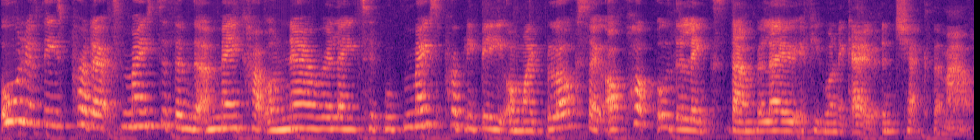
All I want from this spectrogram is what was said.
All of these products, most of them that are makeup or nail related, will most probably be on my blog. So I'll pop all the links down below if you want to go and check them out.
